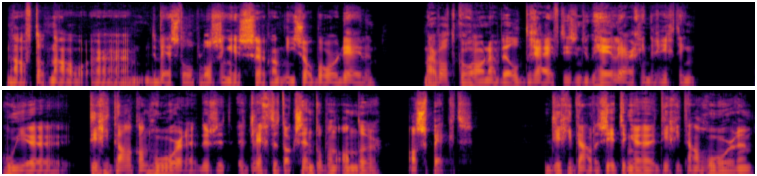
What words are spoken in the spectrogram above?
Nou, of dat nou uh, de beste oplossing is, kan ik niet zo beoordelen. Maar wat corona wel drijft, is natuurlijk heel erg in de richting hoe je digitaal kan horen. Dus het, legt het accent op een ander aspect. Digitale zittingen, digitaal horen.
